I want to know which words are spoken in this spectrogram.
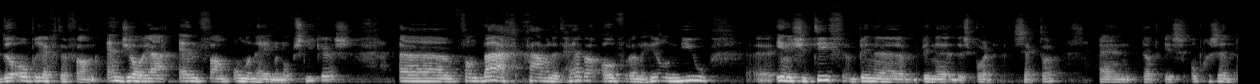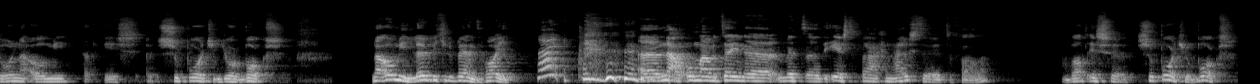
de oprichter van Enjoya en van Ondernemen op Sneakers. Uh, vandaag gaan we het hebben over een heel nieuw uh, initiatief binnen, binnen de sportsector. En dat is opgezet door Naomi. Dat is Support Your Box. Naomi, leuk dat je er bent. Hoi. Hi. uh, nou, om maar meteen uh, met uh, de eerste vraag in huis te, te vallen. Wat is Support Your Box?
